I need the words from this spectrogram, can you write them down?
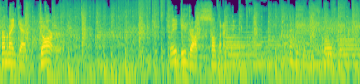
Carbonite Gas Gar. They do drop something, I think. What the heck for?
